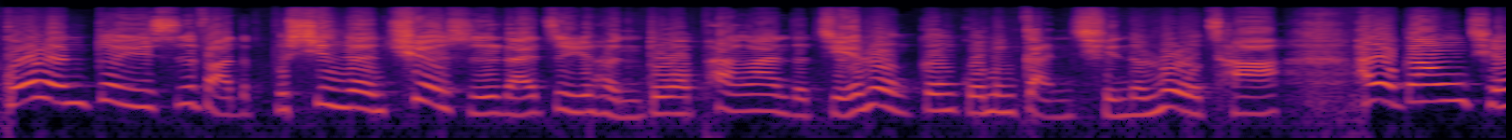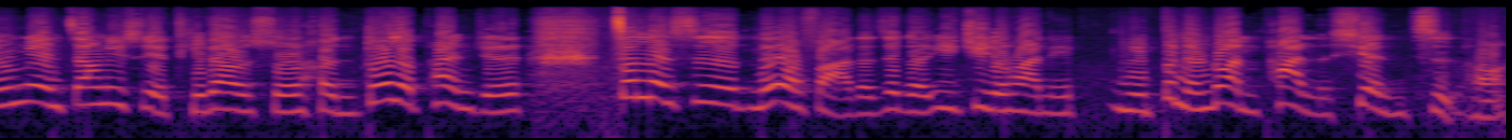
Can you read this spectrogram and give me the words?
国人对于司法的不信任，确实来自于很多判案的结论跟国民感情的落差。还有刚刚前面张律师也提到说，很多的判决真的是没有法的这个依据的话，你你不能乱判的限制哈。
